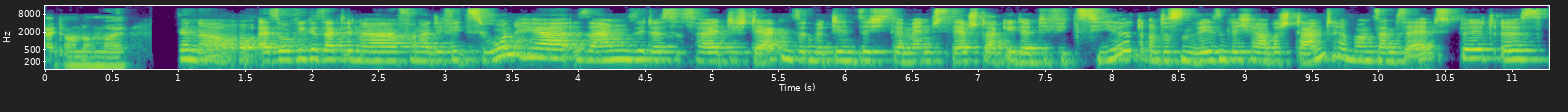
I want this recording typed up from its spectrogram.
halt auch nochmal. Genau, also wie gesagt, in der, von der Definition her sagen Sie, dass es halt die Stärken sind, mit denen sich der Mensch sehr stark identifiziert und das ein wesentlicher Bestandteil von seinem Selbstbild ist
